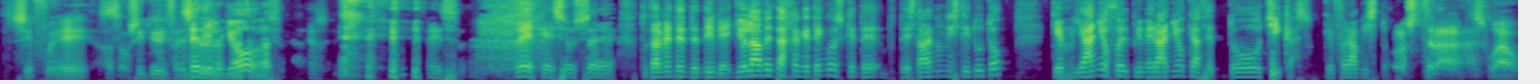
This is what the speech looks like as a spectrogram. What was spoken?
se fue a otro sitio diferente. Se de las diluyó. matemáticas. Es, es- hombre, es que eso es eh, totalmente entendible. Yo la ventaja que tengo es que te, te estaba en un instituto que mi año fue el primer año que aceptó chicas, que fuera mixto. Ostras, wow.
